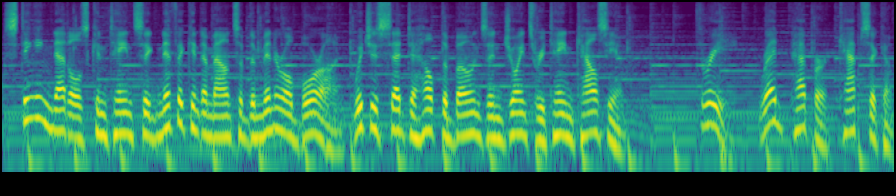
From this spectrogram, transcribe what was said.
Stinging nettles contain significant amounts of the mineral boron, which is said to help the bones and joints retain calcium. 3. Red pepper, capsicum.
